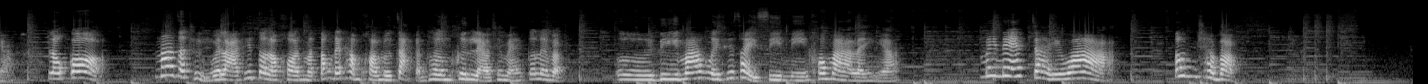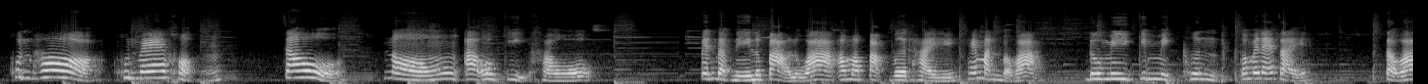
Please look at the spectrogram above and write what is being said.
เงี้ยแล้วก็น่าจะถึงเวลาที่ตัวละครมันต้องได้ทำความรู้จักกันเพิ่มขึ้นแล้วใช่ไหมก็เลยแบบ เออดีมากเลยที่ใส่ซีนนี้เข้ามาอะไรอย่างเงี้ย ไม่แน่ใจว่าต้นฉบับ คุณพ่อคุณแม่ของเจ้าน้องอาโอกิเขาเป็นแบบนี้หรือเปล่าหรือว่าเอามาปรับเวอร์ไทยให้มันแบบว่า ดูมีกิมมิคขึ้นก็ไม่แน่ใจ แต่ว่า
